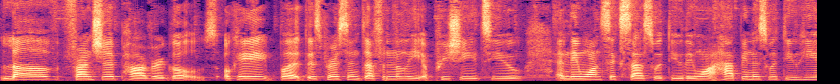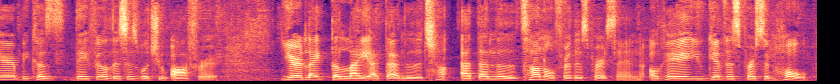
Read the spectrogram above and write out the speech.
love, friendship, however it goes, okay? But this person definitely appreciates you and they want success with you. They want happiness with you here because they feel this is what you offer. You're like the light at the end of the at the end of the tunnel for this person, okay? You give this person hope.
